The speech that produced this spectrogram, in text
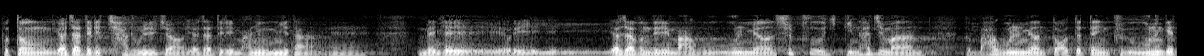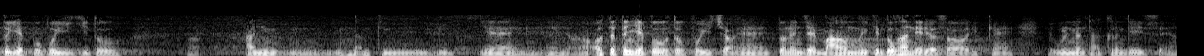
보통 여자들이 잘 울죠. 여자들이 많이 웁니다. 근데 이제 우리 여자분들이 막 울면 슬프긴 하지만 그막 울면 또 어떨 땐 그 우는 게 또 예뻐 보이기도 아니 아무튼 예, 예. 어떨 땐 예뻐도 보이죠. 예. 또는 이제 마음이 이렇게 녹아내려서 이렇게 울면 다 그런 게 있어요.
